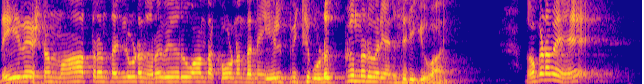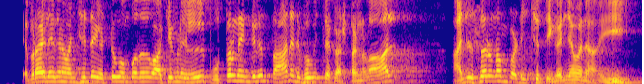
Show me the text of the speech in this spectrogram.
ദൈവേഷ്ടം മാത്രം തന്നിലൂടെ നിറവേറുവാൻ തക്കവണ്ണം തന്നെ ഏൽപ്പിച്ചു കൊടുക്കുന്നത് വരെ അനുസരിക്കുവാൻ. നോക്കണമേ എബ്രായ ലേഖനം അഞ്ചിന്റെ എട്ട് ഒമ്പത് വാക്യങ്ങളിൽ പുത്രനെങ്കിലും താൻ അനുഭവിച്ച കഷ്ടങ്ങളാൽ അനുസരണം പഠിച്ച് തികഞ്ഞവനായി.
